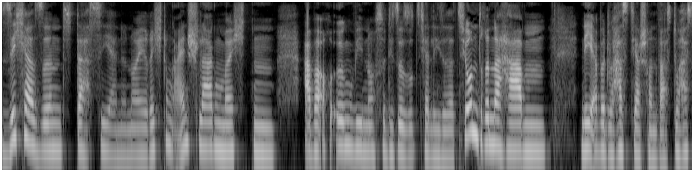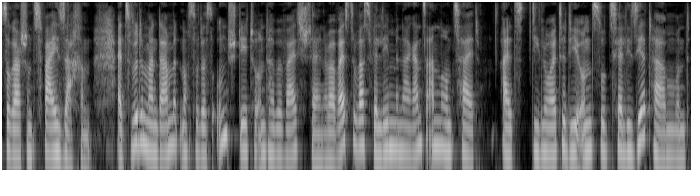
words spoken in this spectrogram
sicher sind, dass sie eine neue Richtung einschlagen möchten, aber auch irgendwie noch so diese Sozialisation drinne haben. Nee, aber du hast ja schon was. Du hast sogar schon zwei Sachen. Als würde man damit noch so das Unstete unter Beweis stellen. Aber weißt du was? Wir leben in einer ganz anderen Zeit. Als die Leute, die uns sozialisiert haben. Und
